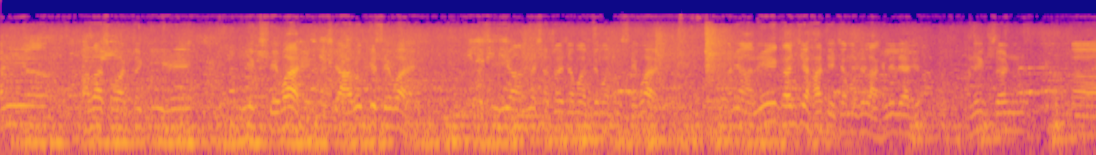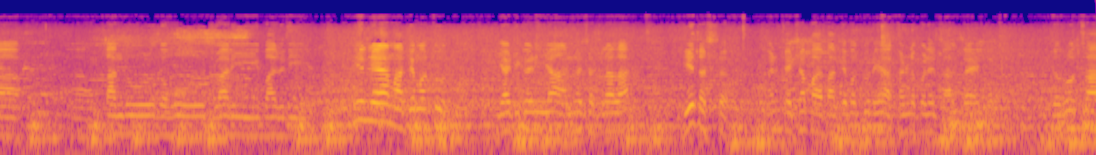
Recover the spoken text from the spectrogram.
आणि मला असं वाटतं की हे ही एक सेवा आहे जशी आरोग्य सेवा आहे तशी ही अन्नछत्राच्या माध्यमातून सेवा आहे. आणि अनेकांचे हात याच्यामध्ये लागलेले आहेत. अनेक जण तांदूळ गहू ज्वारी बाजरी निरनिळ्या माध्यमातून या ठिकाणी या अन्नछत्राला येत असतं आणि त्याच्या पा माध्यमातून हे अखंडपणे चालतं आहे. दररोजचा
